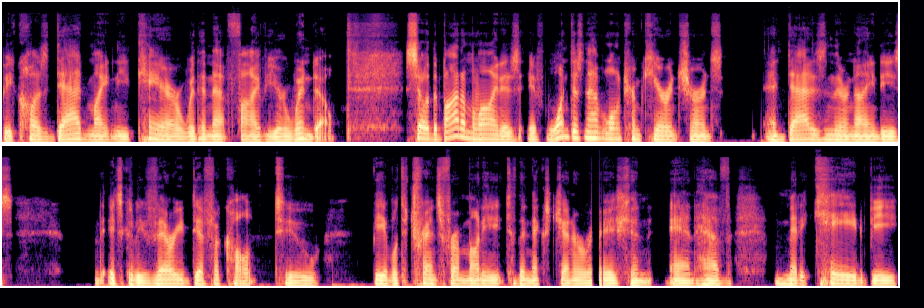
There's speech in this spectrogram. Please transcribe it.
because dad might need care within that five year window. So the bottom line is if one doesn't have long term care insurance and dad is in their 90s, it's going to be very difficult to be able to transfer money to the next generation and have Medicaid be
